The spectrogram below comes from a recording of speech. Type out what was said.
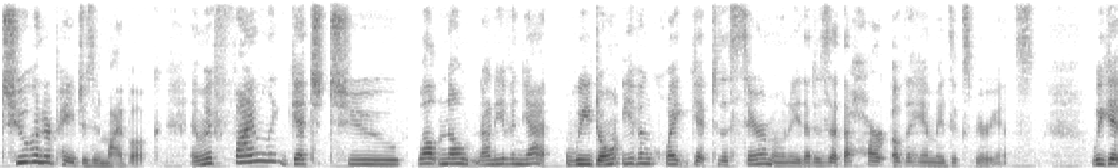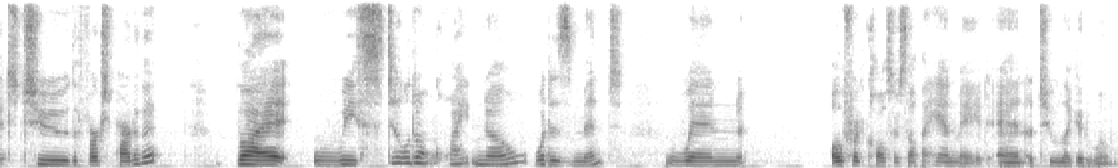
200 pages in my book, and we finally get to, well, no, not even yet. We don't even quite get to the ceremony that is at the heart of the handmaid's experience. We get to the first part of it, but we still don't quite know what is meant when Offred calls herself a handmaid and a two legged womb.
